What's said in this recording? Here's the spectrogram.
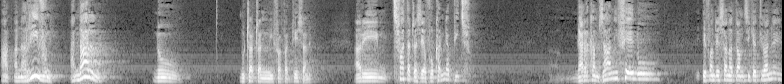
an'arivony an'alina no no tratran'ny fahafatesana. Ary tsy fantatra izay avoakan'ny ampitso. Miaraka amin'izany feno efa andresana tamintsika teo ihany hoe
